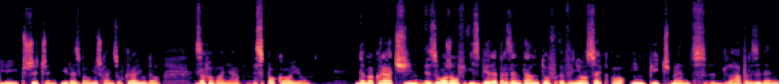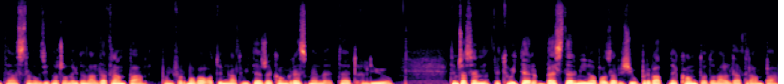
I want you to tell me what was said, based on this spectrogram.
jej przyczyn i wezwał mieszkańców kraju do zachowania spokoju. Demokraci złożą w Izbie Reprezentantów wniosek o impeachment dla prezydenta Stanów Zjednoczonych Donalda Trumpa. Poinformował o tym na Twitterze kongresmen Ted Liu. Tymczasem Twitter bezterminowo zawiesił prywatne konto Donalda Trumpa.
